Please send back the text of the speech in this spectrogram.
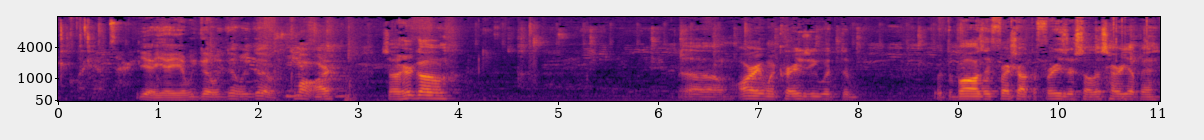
recorded. I'm sorry. Yeah, yeah, yeah. We go, we go, we go. Come on, Ari. So here go. Uh, Ari went crazy with the with the balls. They fresh out the freezer. So let's hurry up and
